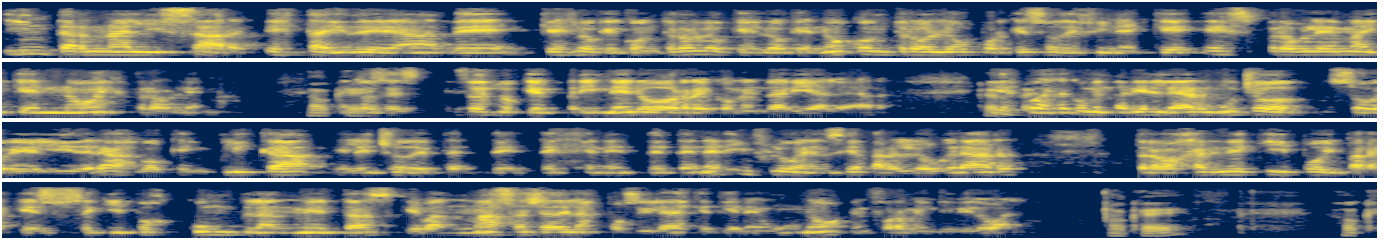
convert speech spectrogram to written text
internalizar esta idea de qué es lo que controlo, qué es lo que no controlo, porque eso define qué es problema y qué no es problema. Entonces, eso es lo que primero recomendaría leer. Y después recomendaría leer mucho sobre el liderazgo, que implica el hecho de, de tener influencia para lograr trabajar en equipo y para que esos equipos cumplan metas que van más allá de las posibilidades que tiene uno en forma individual. Ok, ok.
